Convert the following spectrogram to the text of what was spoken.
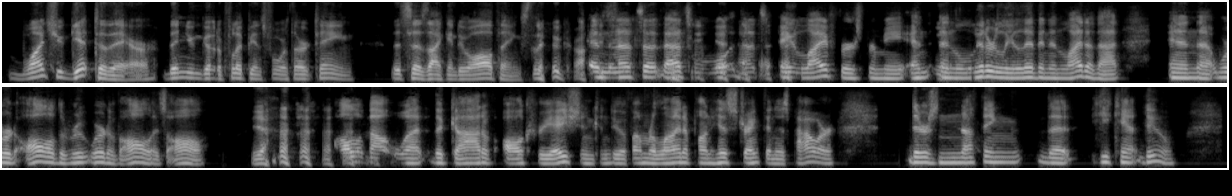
once you get to there then you can go to philippians 4 13 that says I can do all things through Christ. And that's a that's that's a life verse for me, and yeah. and literally living in light of that. And that word "all," the root word of "all," is all. Yeah, all about what the God of all creation can do. If I'm relying upon His strength and His power, there's nothing that He can't do.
